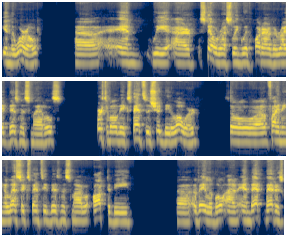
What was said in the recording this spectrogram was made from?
in the world. Uh, and we are still wrestling with what are the right business models first of all, the expenses should be lowered. So uh, finding a less expensive business model ought to be uh, available, and, and, that that is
